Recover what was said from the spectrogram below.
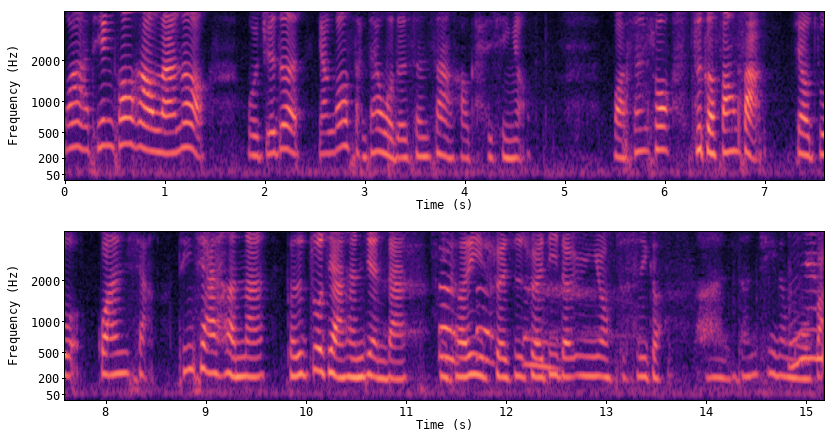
哇，天空好蓝哦！我觉得阳光洒在我的身上，好开心哦。瓦森说，这个方法叫做观想，听起来很难，可是做起来很简单，你可以随时随地的运用，这是一个很神奇的魔法。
